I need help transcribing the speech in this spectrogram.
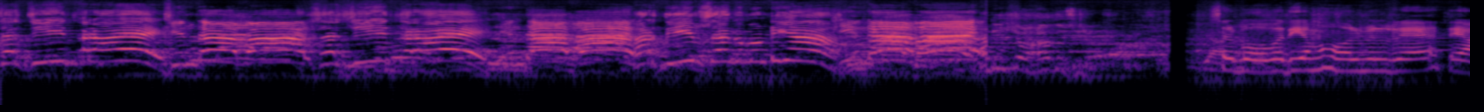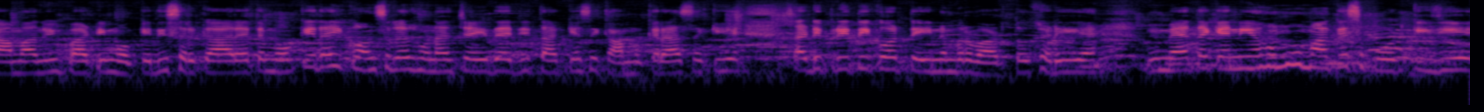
ਸਰਜੀਤ ਰਾਏ ਜਿੰਦਾਬਾਦ ਸਰਜੀਤ ਰਾਏ ਜਿੰਦਾਬਾਦ ਹਰਦੀਪ ਸਿੰਘ ਮੁੰਡੀਆਂ ਜਿੰਦਾਬਾਦ ਨਹੀਂ ਚਾਹਣਾ ਤੁਸੀਂ ਸਰ ਬਹੁਤ ਵਧੀਆ ਮਾਹੌਲ ਮਿਲ ਰਿਹਾ ਹੈ ਤੇ ਆਮ ਆਦਮੀ ਪਾਰਟੀ ਮੌਕੇ ਦੀ ਸਰਕਾਰ ਹੈ ਤੇ ਮੌਕੇ ਦਾ ਹੀ ਕਾਉਂਸਲਰ ਹੋਣਾ ਚਾਹੀਦਾ ਹੈ ਜੀ ਤਾਂ ਕਿ ਅਸੀਂ ਕੰਮ ਕਰਾ ਸਕੀਏ। ਸਾਡੀ ਪ੍ਰੀਤੀ ਕੌਰ 23 ਨੰਬਰ ਵਾਰਡ ਤੋਂ ਖੜੀ ਹੈ। ਵੀ ਮੈਂ ਤਾਂ ਕਹਿੰਨੀ ਹਾਂ ਹੁਮ ਹੁਮਾ ਕੇ ਸਪੋਰਟ ਕੀਜੀਏ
